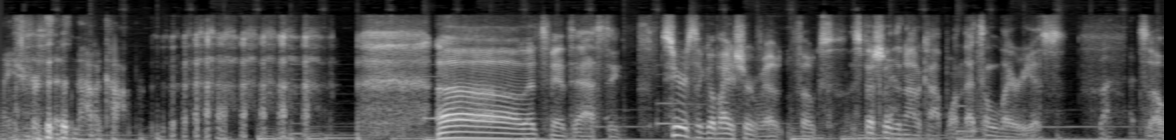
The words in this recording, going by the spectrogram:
My shirt says not a cop. oh, that's fantastic. Seriously, go buy a shirt, fo- folks. Especially the not a cop one. That's hilarious. So,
